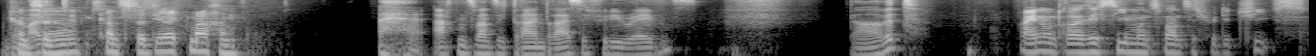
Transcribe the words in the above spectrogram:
Und der Kannst Malte du, tippt kannst du direkt machen. 28-33 für die Ravens. David. 31, 27 für die Chiefs.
